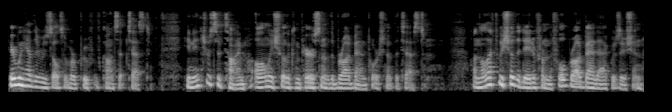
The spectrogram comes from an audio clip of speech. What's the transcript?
Here we have the results of our proof of concept test. In the interest of time, I'll only show the comparison of the broadband portion of the test. On the left, we show the data from the full broadband acquisition,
